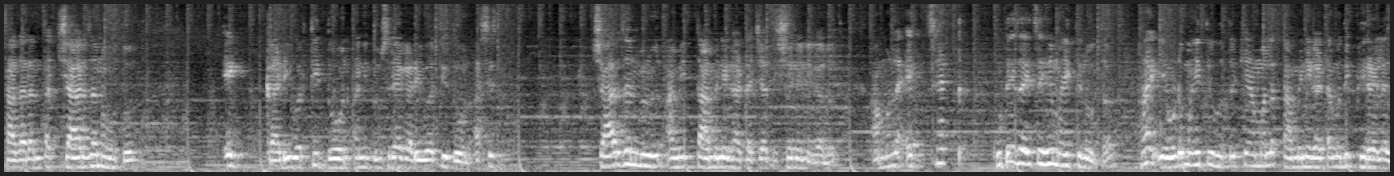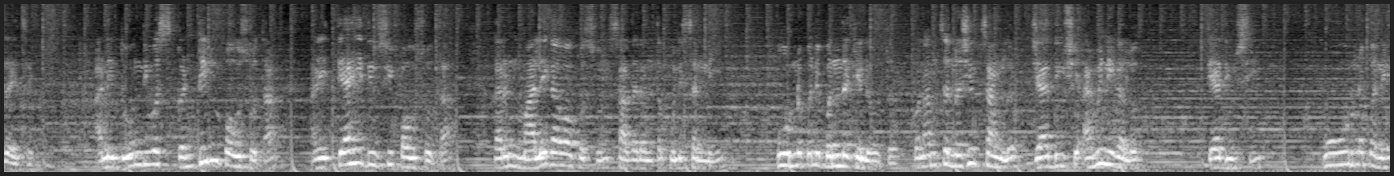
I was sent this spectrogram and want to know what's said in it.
साधारणतः चार जण होतो. एक गाडीवरती दोन आणि दुसऱ्या गाडीवरती दोन. असे चार जण मिळून आम्ही तामिनी घाटाच्या दिशेने निघालो. आम्हाला एक्झॅक्ट कुठे जायचं हे माहिती नव्हतं. हा एवढं माहिती होतं की आम्हाला तामिनी घाटामध्ये फिरायला जायचं आणि दोन दिवस कंटिन्यू पाऊस होता आणि त्याही दिवशी पाऊस होता. कारण मालेगावापासून साधारणतः पोलिसांनी पूर्णपणे बंद केलं होतं. पण आमचं नशीब चांगलं ज्या दिवशी आम्ही निघालो त्या दिवशी पूर्णपणे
